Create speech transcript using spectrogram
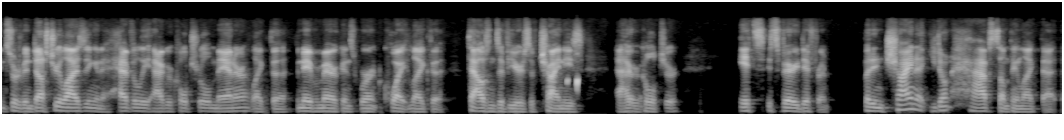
in sort of industrializing in a heavily agricultural manner. Like the, the Native Americans weren't quite like the thousands of years of Chinese agriculture. It's it's very different. But in China, you don't have something like that.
